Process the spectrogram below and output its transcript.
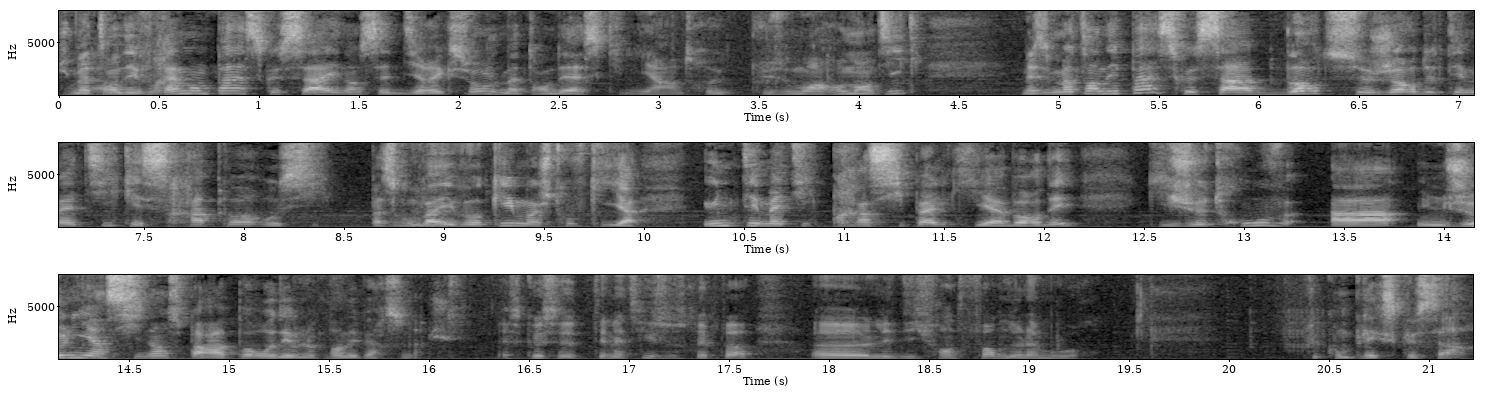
Je m'attendais vraiment pas à ce que ça aille dans cette direction, je m'attendais à ce qu'il y ait un truc plus ou moins romantique, mais je m'attendais pas à ce que ça aborde ce genre de thématique et ce rapport aussi. Parce qu'on mm. va évoquer, moi je trouve qu'il y a une thématique principale qui est abordée, qui, je trouve, a une jolie incidence par rapport au développement des personnages. Est-ce que cette thématique, ce serait pas euh, les différentes formes de l'amour? Plus complexe que ça.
